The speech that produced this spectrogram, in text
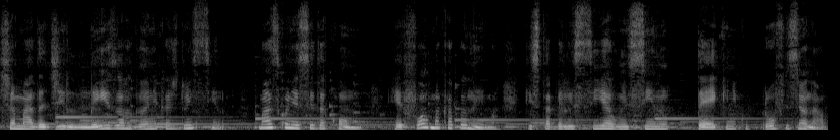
chamada de Leis Orgânicas do Ensino, mais conhecida como Reforma Capanema, que estabelecia o ensino técnico profissional.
